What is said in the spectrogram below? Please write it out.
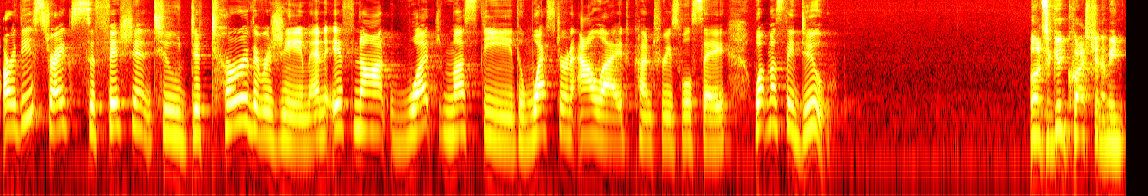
Are these strikes sufficient to deter the regime? And if not, what must the, the Western allied countries will say, what must they do? Well, it's a good question. I mean,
